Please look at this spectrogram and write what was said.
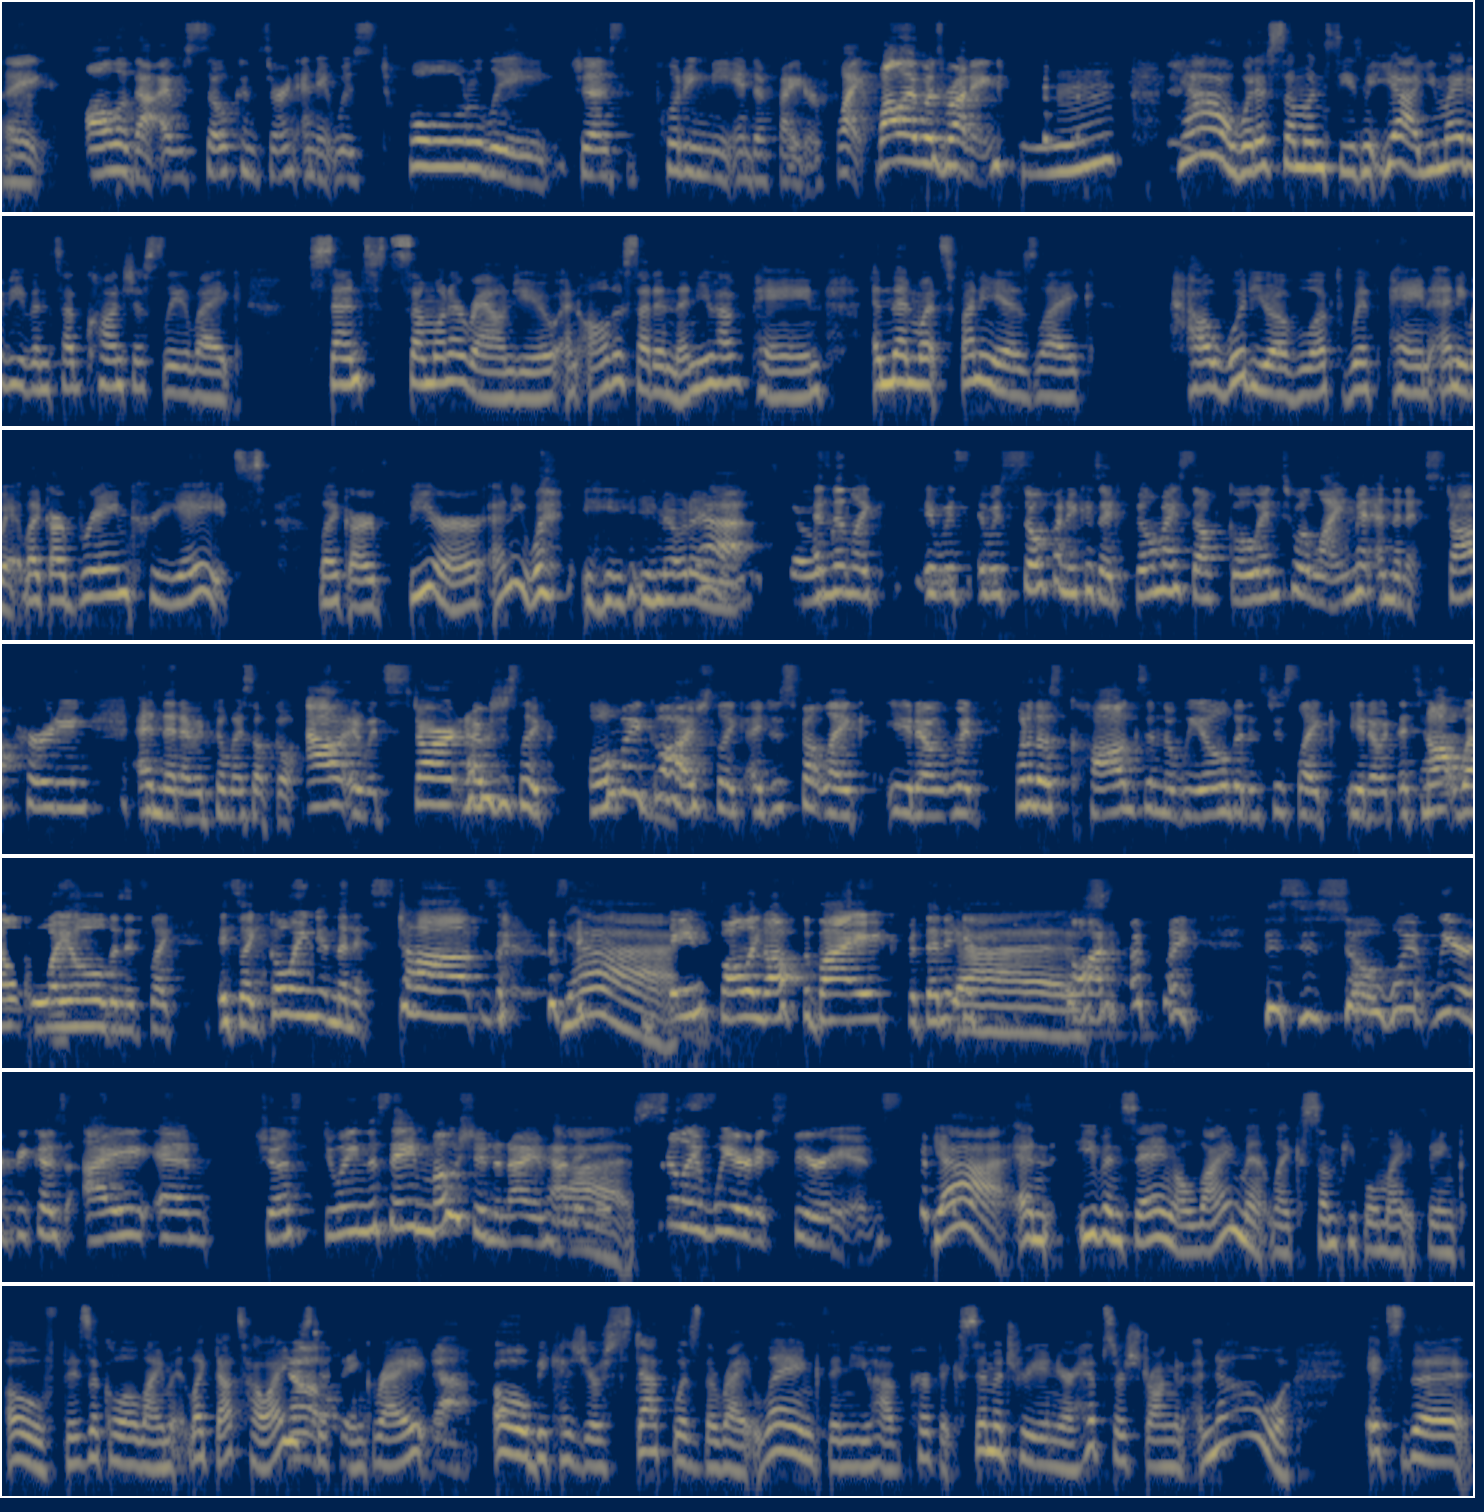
Like all of that. I was so concerned and it was totally just putting me into fight or flight while I was running. mm-hmm. Yeah. What if someone sees me? Yeah. You might have even subconsciously like sensed someone around you and all of a sudden then you have pain. And then what's funny is like, how would you have looked with pain anyway? Like our brain creates like our fear anyway. you know what yeah. I mean? So and then like it was it was so funny because I'd feel myself go into alignment and then it stopped hurting and then I would feel myself go out it would start and I was just like oh my gosh like I just felt like you know when one of those cogs in the wheel that it's just like you know it's not well oiled and it's like it's like going and then it stops. Yeah. like falling off the bike but then it yes. gets on I was like this is so weird because I am just doing the same motion and I am having yes. a really weird experience. yeah. And even saying alignment, like some people might think, oh, physical alignment. Like that's how I used to think, right? Yeah. Oh, because your step was the right length and you have perfect symmetry and your hips are strong. And no, it's the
